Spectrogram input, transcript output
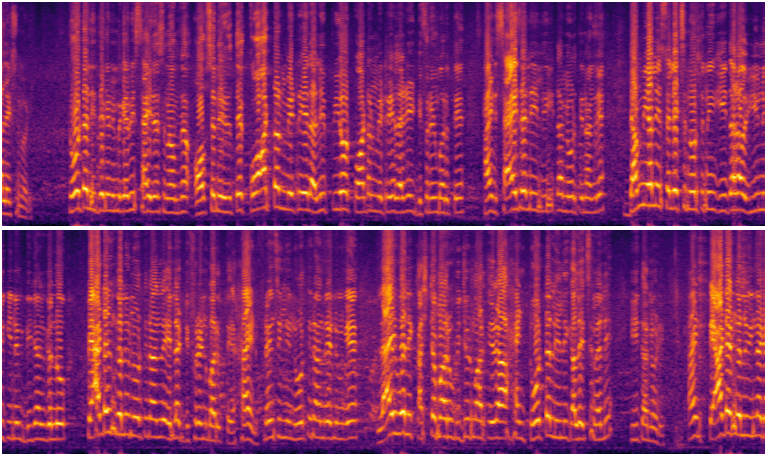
ಕಲೆಕ್ಷನ್ ನೋಡಿ. ಟೋಟಲ್ ಇದ್ದಾಗ ನಿಮಗೆ ಬಿ ಸೈಜಸ್ ಆಪ್ಷನ್ ಇರುತ್ತೆ. ಕಾಟನ್ ಮೆಟೀರಿಯಲ್ ಅಲ್ಲಿ ಪ್ಯೂರ್ ಕಾಟನ್ ಮೆಟೀರಿಯಲ್ ಅಲ್ಲಿ ಡಿಫ್ರೆಂಟ್ ಬರುತ್ತೆ. ಆ್ಯಂಡ್ ಸೈಜಲ್ಲಿ ಇಲ್ಲಿ ಈ ಥರ ನೋಡ್ತೀನಿ ಅಂದರೆ ಡಮ್ಮಿಯಲ್ಲಿ ಸೆಲೆಕ್ಷನ್ ನೋಡ್ತೀನಿ. ಈ ಥರ ಯೂನಿಕ್ ಯೂನಿಕ್ ಡಿಸೈನ್ಗಳು ಪ್ಯಾಟರ್ನ್ಗಳು ನೋಡ್ತೀರಾ ಅಂದರೆ ಎಲ್ಲ ಡಿಫ್ರೆಂಟ್ ಬರುತ್ತೆ. ಆ್ಯಂಡ್ ಫ್ರೆಂಡ್ಸ್ ಇಲ್ಲಿ ನೋಡ್ತೀರಾ ಅಂದರೆ ನಿಮಗೆ ಲೈವಲ್ಲಿ ಕಸ್ಟಮರ್ ವಿಸಿಟ್ ಮಾಡ್ತೀರಾ? ಆ್ಯಂಡ್ ಟೋಟಲ್ ಇಲ್ಲಿ ಕಲೆಕ್ಷನಲ್ಲಿ ಈ ಥರ ನೋಡಿ. ಆ್ಯಂಡ್ ಪ್ಯಾಟರ್ನ್ಗಳು ಇನ್ನೂ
